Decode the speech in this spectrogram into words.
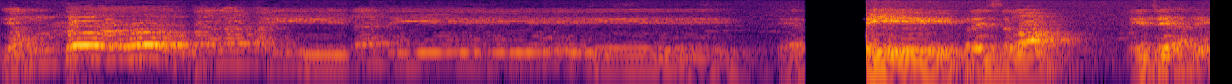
ఎంతో బలమైనది. ప్రైజ్ ఏం చేయాలి?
